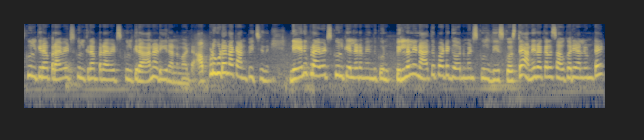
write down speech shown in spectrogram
స్కూల్కి రా ప్రైవేట్ స్కూల్కి రా ప్రైవేట్ స్కూల్కి రా అని అడిగారు అనమాట అప్పుడు కూడా నాకు అనిపించింది నేను ప్రైవేట్ స్కూల్కి వెళ్ళడం ఎందుకు? పిల్లల్ని నాతో పాటే గవర్నమెంట్ స్కూల్కి తీసుకొస్తే అన్ని రకాల సౌకర్యాలు ఉంటాయి.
